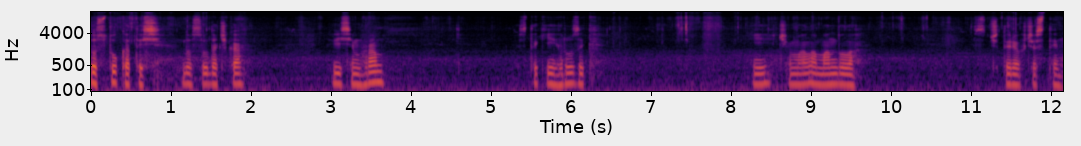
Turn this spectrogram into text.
достукатись до судачка 8 грам. Ось такий грузик і чимала мандула з чотирьох частин.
